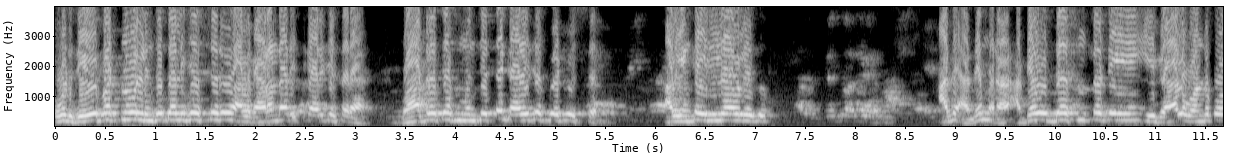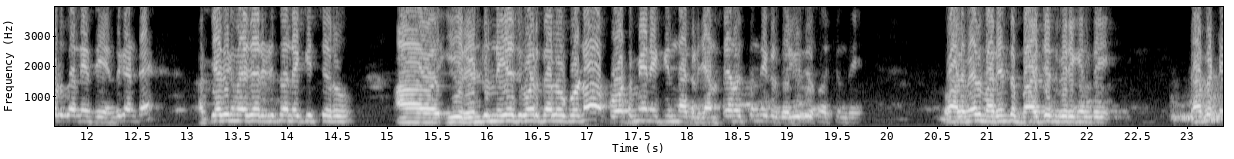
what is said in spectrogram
ఇప్పుడు దేవిపట్నం వాళ్ళు ఎందుకు ఖాళీ చేస్తారు? వాళ్ళకి అరండారు ఇచ్చి ఖాళీ చేశారా? వాటర్ వచ్చేసి ముంచెత్తే ఖాళీ చేసి పెట్టి వచ్చారు వాళ్ళకి ఇంకా ఇల్లు లేవలేదు. అదే అదే మరి అదే ఉద్దేశంతో ఈ వేళ ఉండకూడదు అనేది. ఎందుకంటే అత్యధిక మెజారిటీతో నెగ్గించారు. ఆ ఈ రెండు నియోజకవర్గాలు కూడా కూటమి నెగ్గింది. అక్కడ జనసేన వచ్చింది ఇక్కడ తెలుగుదేశం వచ్చింది. వాళ్ళ మీద మరింత బాధ్యత పెరిగింది. కాబట్టి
